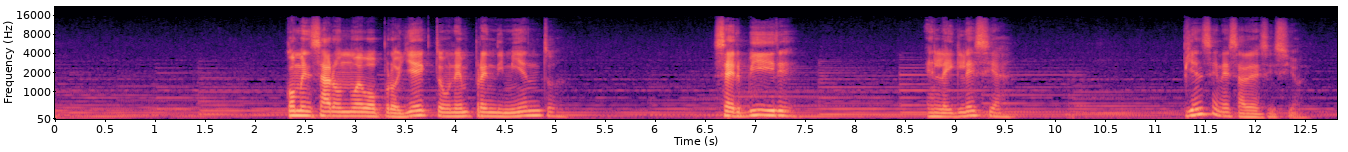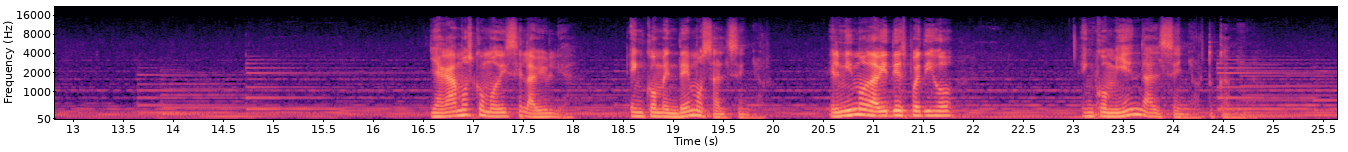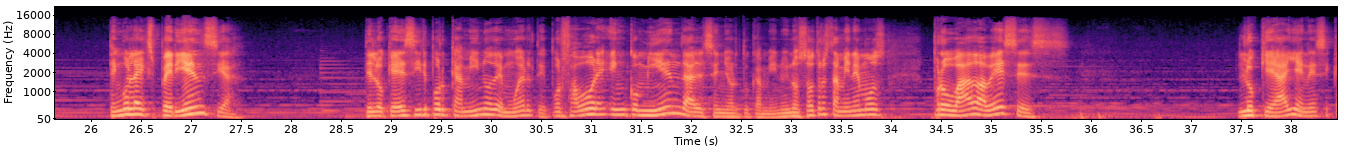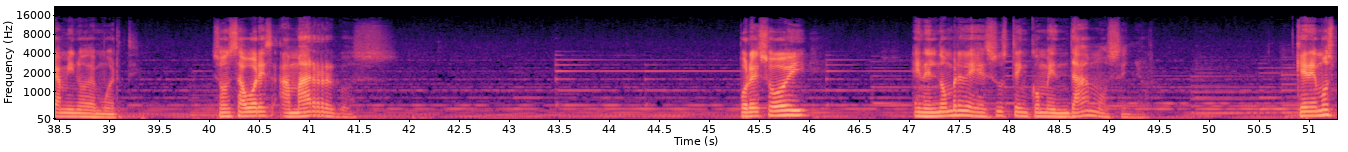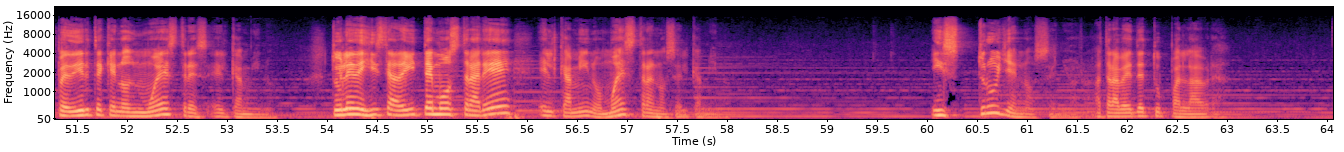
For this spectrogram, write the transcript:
comenzar un nuevo proyecto, un emprendimiento, servir en la iglesia. Piensa en esa decisión. Y hagamos como dice la Biblia, encomendemos al Señor. El mismo David después dijo, encomienda al Señor. Tengo la experiencia de lo que es ir por camino de muerte. Por favor, encomienda al Señor tu camino. Y nosotros también hemos probado a veces lo que hay en ese camino de muerte. Son sabores amargos. Por eso hoy, en el nombre de Jesús, te encomendamos, Señor. Queremos pedirte que nos muestres el camino. Tú le dijiste a David, te mostraré el camino, muéstranos el camino. Instruyenos, Señor, a través de tu palabra.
